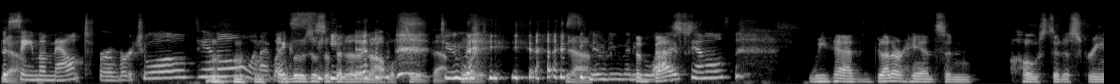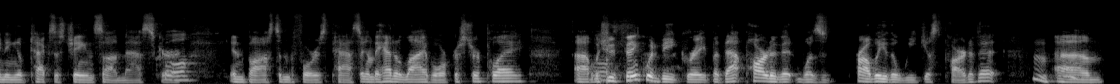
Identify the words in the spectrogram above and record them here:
the Yeah. same amount for a virtual panel when I've like it loses a bit of the novelty at that too point. many. Yeah, I've Yeah. seen him do many The live best- panels. We've had Gunnar Hansen hosted a screening of Texas Chainsaw Massacre. Cool. In Boston before his passing, and they had a live orchestra play, uh, which you think would be great, but that part of it was probably the weakest part of it. Hmm. Um,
